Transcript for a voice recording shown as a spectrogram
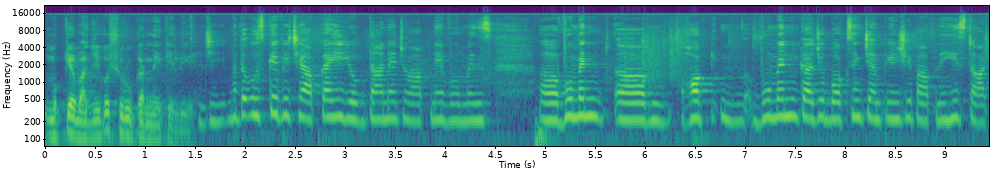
मुक्केबाजी को शुरू करने के लिए। जी मतलब उसके पीछे आपका ही योगदान है जो आपने वुमेंस वुमेन हॉकी वुमेन का जो बॉक्सिंग चैंपियनशिप आपने ही स्टार्ट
